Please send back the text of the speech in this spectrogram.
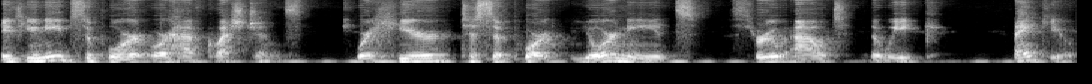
if you need support or have questions. We're here to support your needs throughout the week. Thank you.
